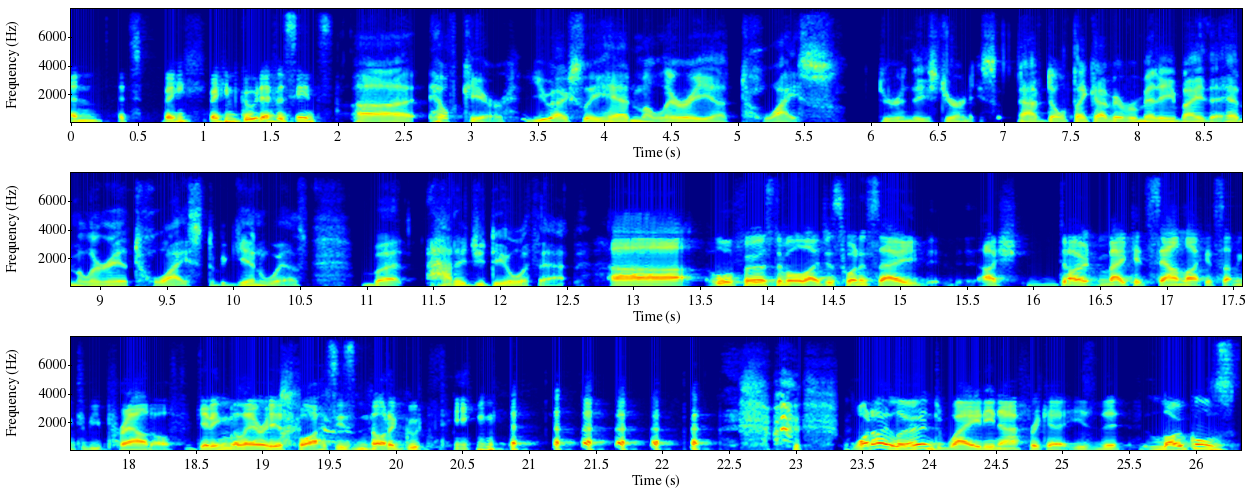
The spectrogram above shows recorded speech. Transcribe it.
and it's been been good ever since. Uh, healthcare. You actually had malaria twice during these journeys. I don't think I've ever met anybody that had malaria twice to begin with, but how did you deal with that? Uh, well, first of all, I just want to say I sh- don't make it sound like it's something to be proud of. Getting malaria twice is not a good thing. what I learned, Wade, in Africa is that locals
